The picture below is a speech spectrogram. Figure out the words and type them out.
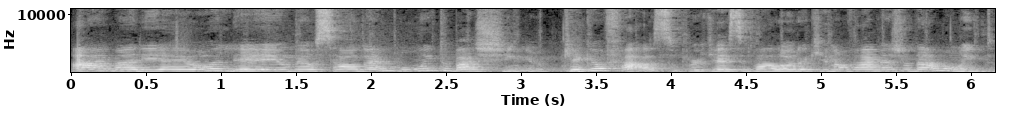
Ai Maria, eu olhei, o meu saldo é muito baixinho. O que, que eu faço? Porque esse valor aqui não vai me ajudar muito.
